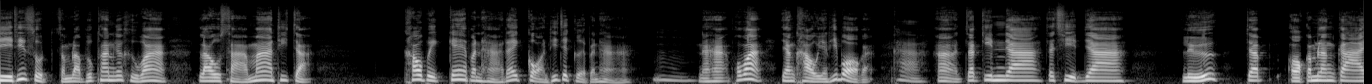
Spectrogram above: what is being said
ดีที่สุดสำหรับทุกท่านก็คือว่า เราสามารถที่จะเข้าไปแก้ปัญหาได้ก่อนที่จะเกิดปัญหาอืมนะฮะเพราะว่าอย่างเข่าอย่างที่บอกอะค่ะอ่าจะกินยาจะฉีดยา หรือจะออกกำลังกาย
